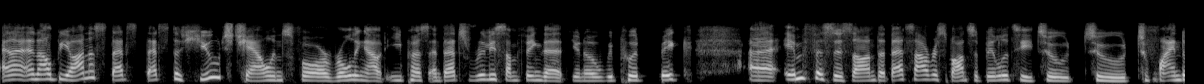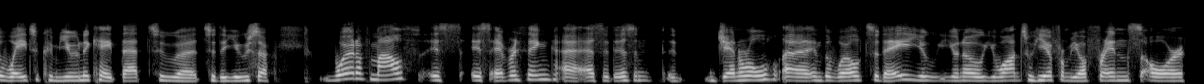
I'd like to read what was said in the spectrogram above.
And and I'll be honest, that's that's the huge challenge for rolling out EPOS, and that's really something that you know we put big uh, emphasis on that that's our responsibility to to to find a way to communicate that to uh, to the user word of mouth is is everything uh, as it is in, general uh, in the world today. You you know you want to hear from your friends or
